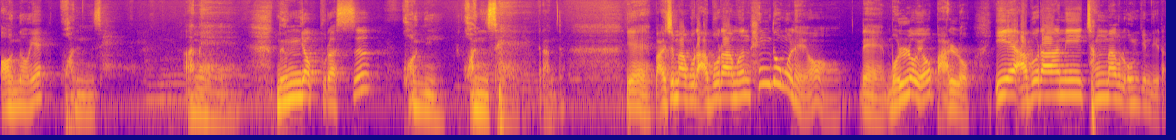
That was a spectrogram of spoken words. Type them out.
언어의 권세. 아멘. 능력 플러스 권위. 권세랍니다. 예, 마지막으로 아브라함은 행동을 해요. 네, 뭘로요? 말로. 이에 아브라함이 장막을 옮깁니다.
